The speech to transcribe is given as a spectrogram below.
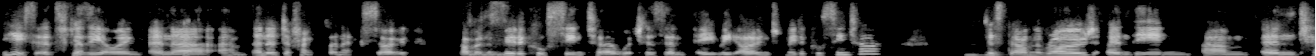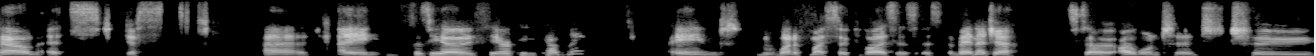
Yes, it's physioing yep. in a um, in a different clinic. So I'm in a medical centre, which is an iwi owned medical center mm-hmm. just down the road, and then um, in town it's just a chain physiotherapy company, and one of my supervisors is the manager. So I wanted to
